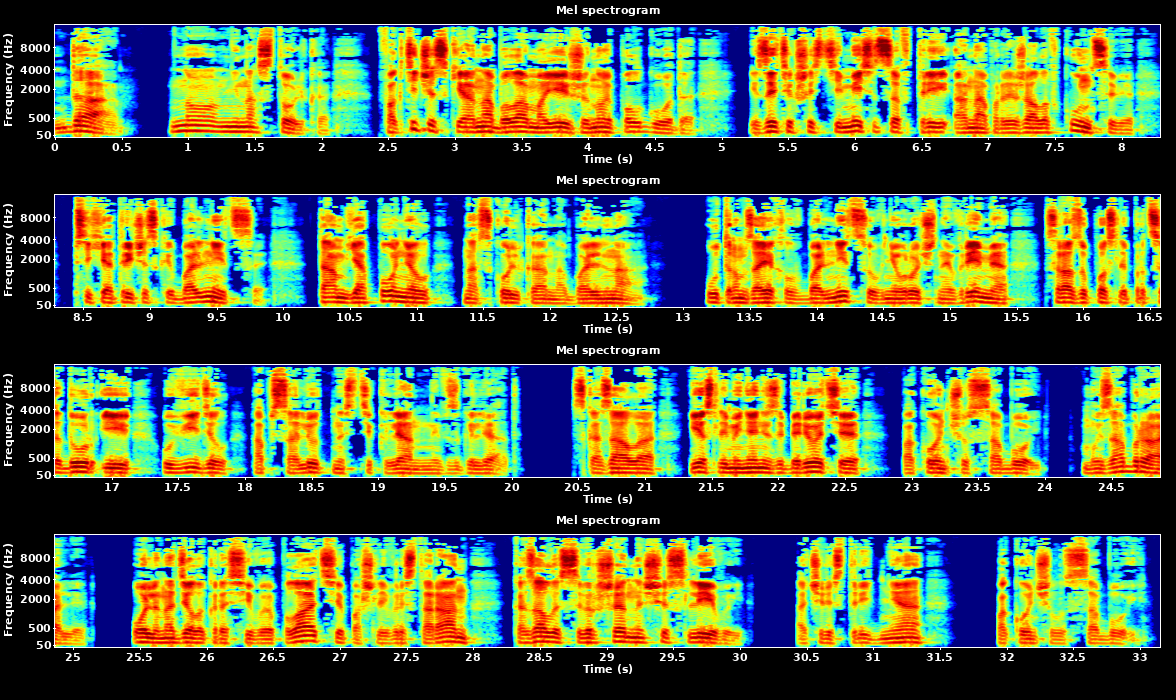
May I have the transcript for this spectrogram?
Да, но не настолько. Фактически она была моей женой полгода. Из этих шести месяцев три она пролежала в Кунцеве, в психиатрической больнице. Там я понял, насколько она больна. Утром заехал в больницу в неурочное время, сразу после процедур, и увидел абсолютно стеклянный взгляд. Сказала, если меня не заберете, покончу с собой. Мы забрали. Оля надела красивое платье, пошли в ресторан, казалась совершенно счастливой, а через три дня покончила с собой.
